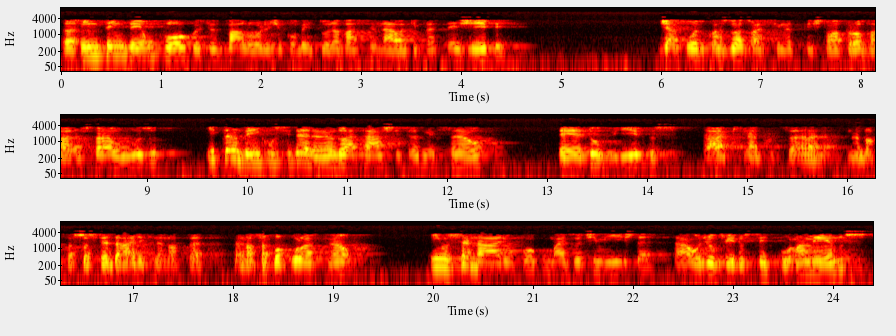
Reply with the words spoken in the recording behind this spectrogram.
uh, entender um pouco esses valores de cobertura vacinal aqui para Sergipe, de acordo com as duas vacinas que estão aprovadas para uso e também considerando a taxa de transmissão é, do vírus tá? aqui na nossa, na nossa sociedade, aqui na nossa, na nossa população, em um cenário um pouco mais otimista, tá? onde o vírus circula menos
